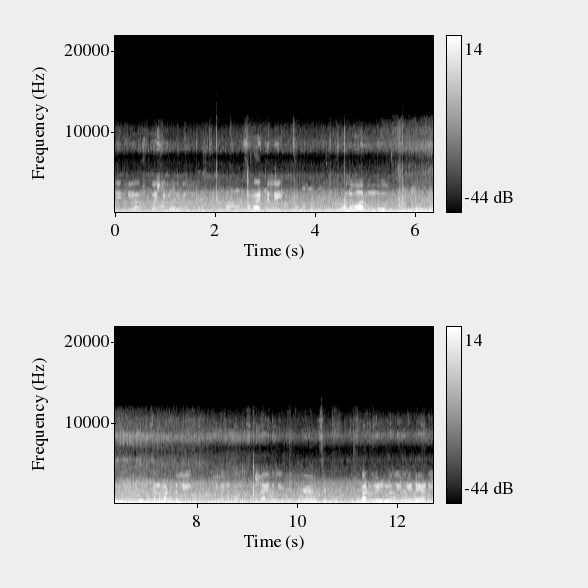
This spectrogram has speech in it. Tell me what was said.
ಜಯಂತಿಯ ಶುಭಾಶಯಗಳು. ಸಮಾಜದಲ್ಲಿ ಹಲವಾರು ಒಂದು ತಳಮಟ್ಟದಲ್ಲಿ ಇರ್ತಕ್ಕಂಥ ಒಂದು ಸಮುದಾಯದಲ್ಲಿ, ಕಾಡು ಬೀಡುಗಳಲ್ಲಿ ಬೇಟೆಯಾಡಿ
